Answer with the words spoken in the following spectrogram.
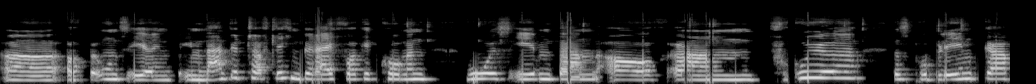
äh, auch bei uns eher in, im landwirtschaftlichen Bereich vorgekommen, wo es eben dann auch ähm, früher das Problem gab,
